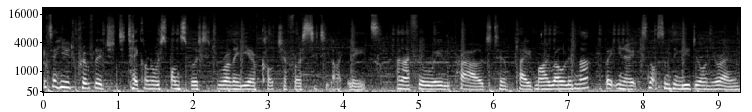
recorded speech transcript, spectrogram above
It's a huge privilege to take on a responsibility to run a year of culture for a city like Leeds. And I feel really proud to have played my role in that. But you know, it's not something you do on your own.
